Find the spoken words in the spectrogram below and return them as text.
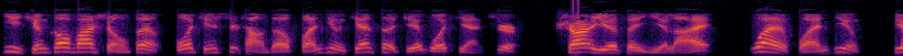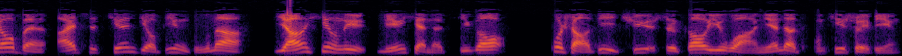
疫情高发省份活禽市场的环境监测结果显示，十二月份以来。外环境标本 H7N9 病毒呢，阳性率明显的提高，不少地区是高于往年的同期水平。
